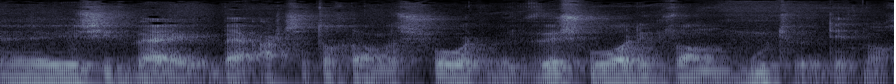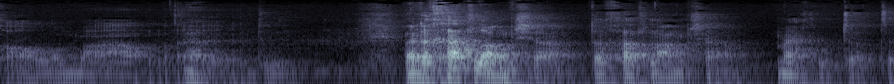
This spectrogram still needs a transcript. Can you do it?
uh, je ziet bij, bij artsen toch wel een soort bewustwording van moeten we dit nog allemaal uh, ja. doen. Maar dat gaat langzaam, dat gaat langzaam. Maar goed, dat...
